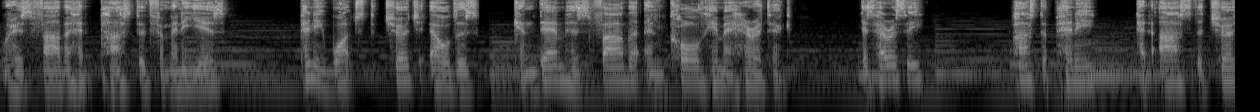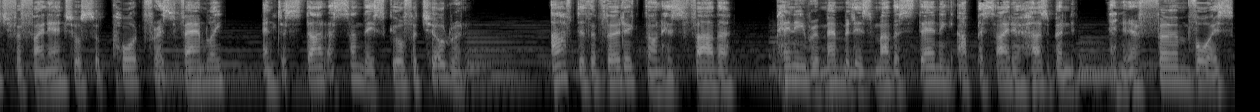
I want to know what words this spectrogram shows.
where his father had pastored for many years Penney watched church elders condemn his father and call him a heretic. His heresy? Pastor Penney had asked the church for financial support for his family and to start a Sunday school for children. After the verdict on his father, Penney remembered his mother standing up beside her husband and in a firm voice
